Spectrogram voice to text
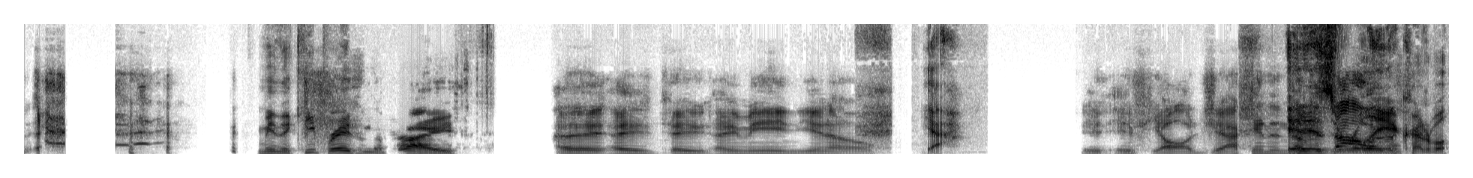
I mean, they keep raising the price. I, I, I, I mean, you know, Yeah. if y'all jack in It another is really incredible.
